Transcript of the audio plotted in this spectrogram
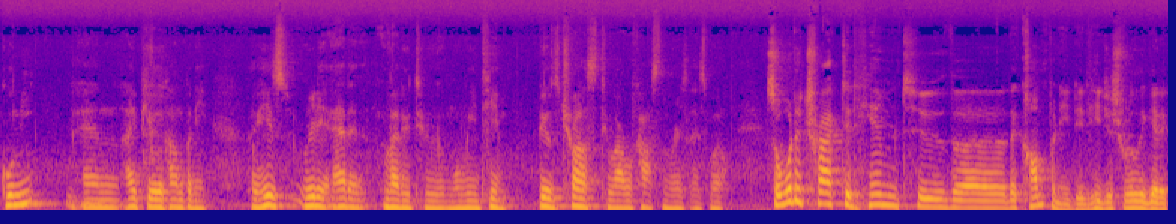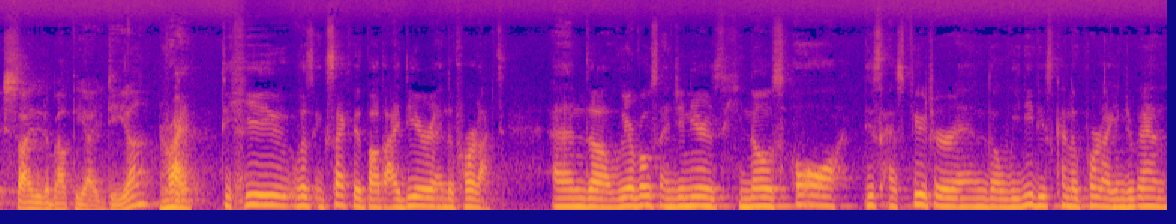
Gumi, mm-hmm. an IPO company. So he's really added value to Mobingi team, builds trust to our customers as well. So what attracted him to the, the company? Did he just really get excited about the idea? Right. He was excited about the idea and the product. And uh, we are both engineers. He knows, oh, this has future and uh, we need this kind of product in Japan.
